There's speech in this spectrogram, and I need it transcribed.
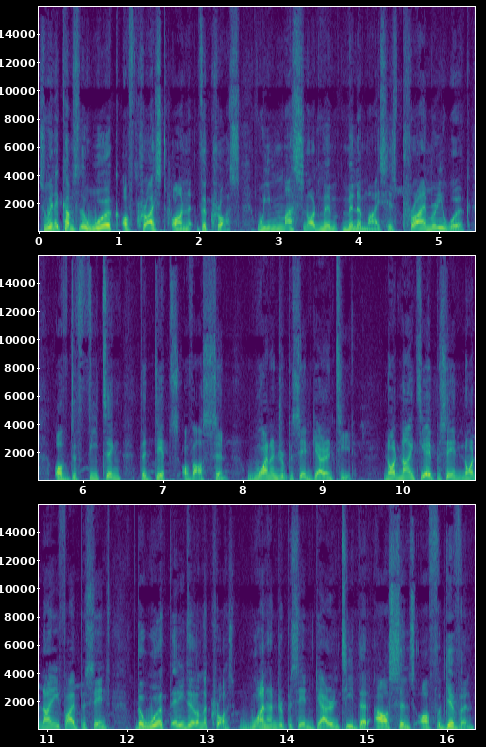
So, when it comes to the work of Christ on the cross, we must not mi- minimize his primary work of defeating the depths of our sin. 100% guaranteed. Not 98%, not 95%. The work that he did on the cross, 100% guaranteed that our sins are forgiven.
